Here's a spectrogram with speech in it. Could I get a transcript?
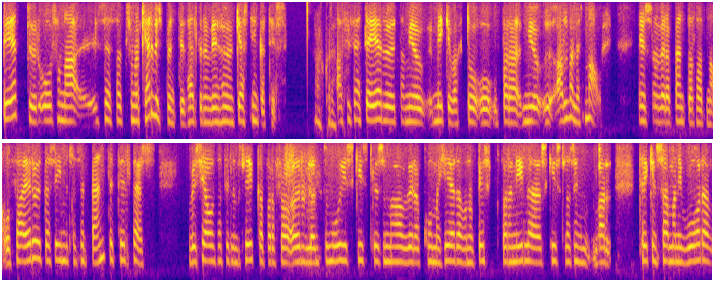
betur og svona, sagt, svona kerfisbundið heldur en við höfum gert hinga til. Akkurat. Af því þetta er auðvitað mjög mikilvægt og, og, og bara mjög alvarlegt mál eins og að vera benda þarna og það eru þessi ímyndlega sem bendir til þess Við sjáum það til dæmis líka bara frá öðrum löndum og í skýslu sem hafa verið að koma hér. Það var nú byrkt bara nýlega skýsla sem var tekinn saman í vor af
